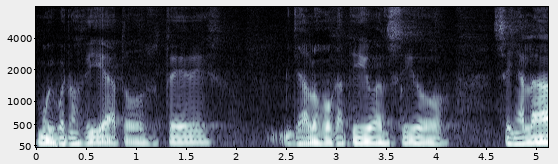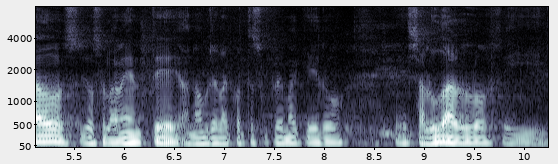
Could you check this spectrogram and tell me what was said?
Muy buenos días a todos ustedes. Ya los vocativos han sido señalados. Yo solamente, a nombre de la Corte Suprema, quiero eh, saludarlos y,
